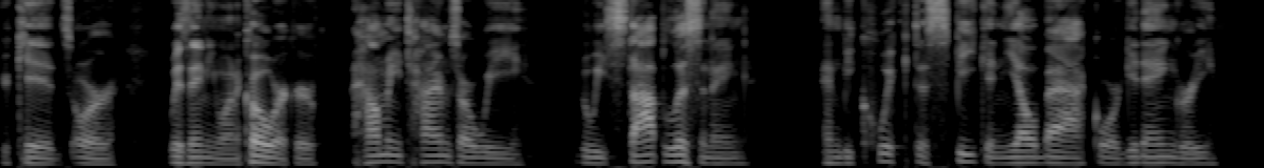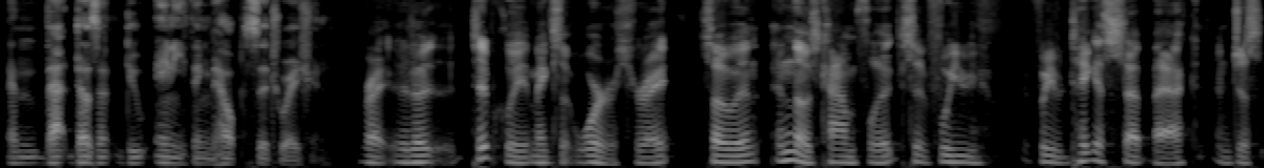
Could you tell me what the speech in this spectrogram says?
your kids or with anyone, a coworker. How many times are we do we stop listening and be quick to speak and yell back or get angry and that doesn't do anything to help the situation. Right. It, uh, typically, it makes it worse, right? So in, in those conflicts, if we if we would take a step back and just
